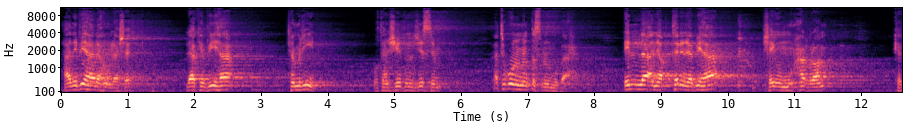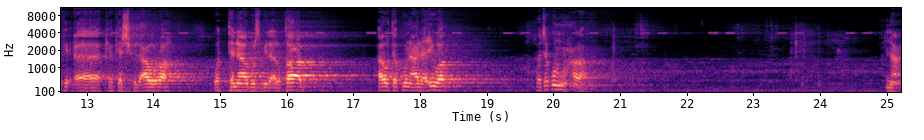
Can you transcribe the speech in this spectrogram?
هذه فيها له لا شك لكن فيها تمرين وتنشيط للجسم فتكون من قسم المباح إلا أن يقترن بها شيء محرم آه، ككشف العورة والتنابز بالألقاب أو تكون على عوض فتكون حراما نعم.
